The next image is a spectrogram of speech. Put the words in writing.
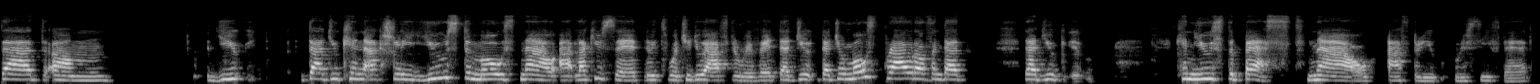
that um, you that you can actually use the most now? Uh, like you said, it's what you do after with it that you that you're most proud of, and that that you can use the best now after you receive that?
